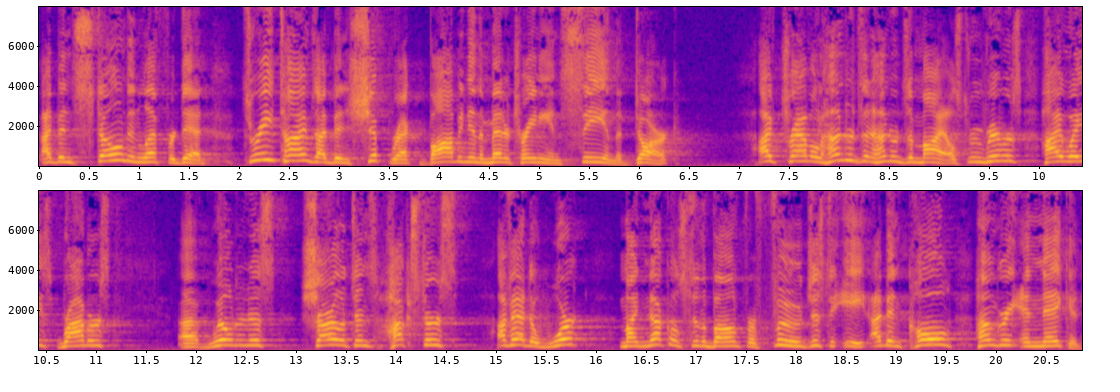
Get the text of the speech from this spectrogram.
I've been stoned and left for dead. Three times I've been shipwrecked, bobbing in the Mediterranean Sea in the dark. I've traveled hundreds and hundreds of miles through rivers, highways, robbers, uh, wilderness, charlatans, hucksters. I've had to work my knuckles to the bone for food just to eat. I've been cold, hungry, and naked.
